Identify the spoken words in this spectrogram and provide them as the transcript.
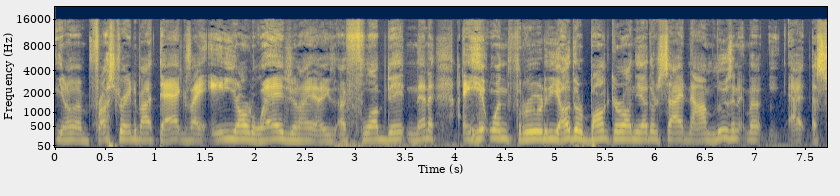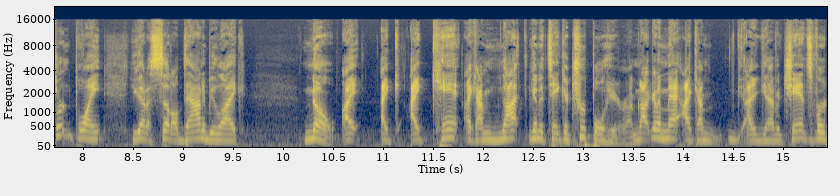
you know, I'm frustrated about that because I had 80 yard wedge and I, I I flubbed it, and then I, I hit one through to the other bunker on the other side. Now I'm losing it, but at a certain point, you got to settle down and be like no, I, I, I can't. Like, I'm not gonna take a triple here. I'm not gonna. Ma- like, I'm. I have a chance for.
